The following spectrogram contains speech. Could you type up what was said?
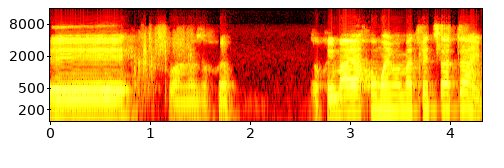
אה... וואי, אני לא זוכר. זוכרים מה היה חומרה עם המת בצעתיים?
